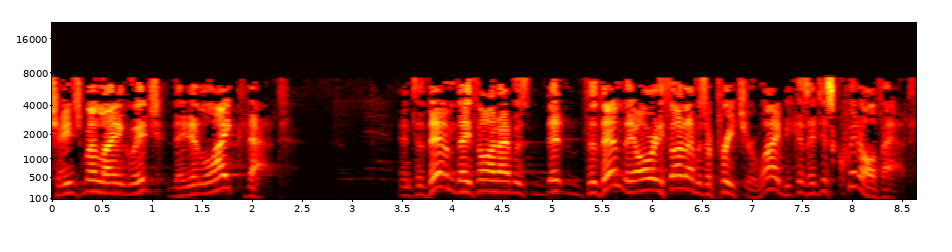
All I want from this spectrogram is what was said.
changed my language. They didn't like that. And to them, they thought I was, to them, they already thought I was a preacher. Why? Because I just quit all that.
